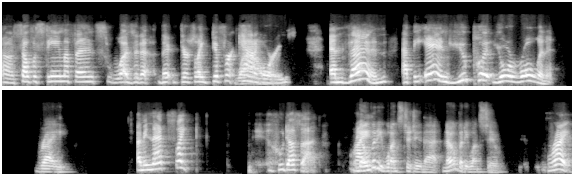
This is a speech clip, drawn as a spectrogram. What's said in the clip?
a self-esteem offense? Was it a, there, there's like different wow. categories. And then at the end, you put your role in it. Right. I mean, that's like, who does that? Right. Nobody wants to do that. Nobody wants to. Right.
